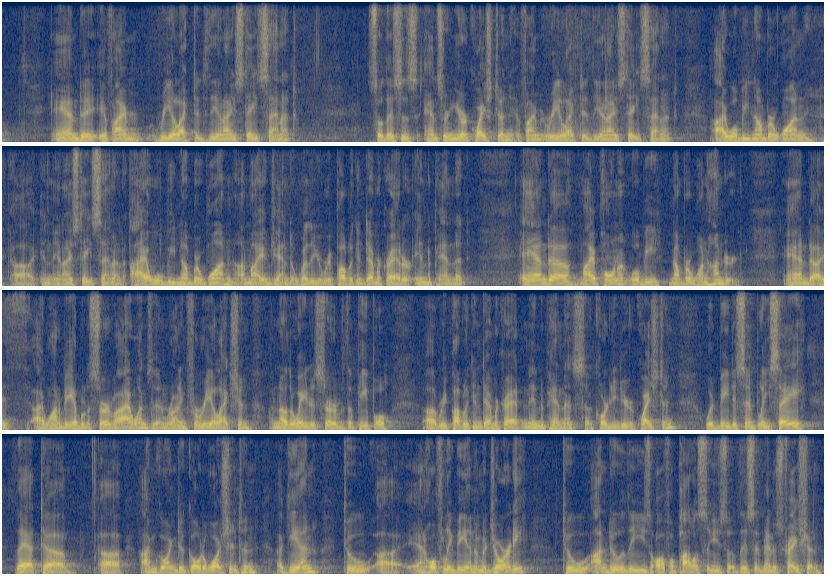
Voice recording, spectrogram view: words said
And uh, if I'm reelected to the United States Senate, so this is answering your question. If I'm reelected to the United States Senate, I will be number one uh, in the United States Senate. I will be number one on my agenda, whether you're Republican, Democrat, or independent and uh, my opponent will be number 100. And I, I want to be able to serve Iowans and running for reelection. Another way to serve the people, uh, Republican, Democrat, and independents, according to your question, would be to simply say that uh, uh I'm going to go to Washington again to, uh, and hopefully be in a majority to undo these awful policies of this administration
